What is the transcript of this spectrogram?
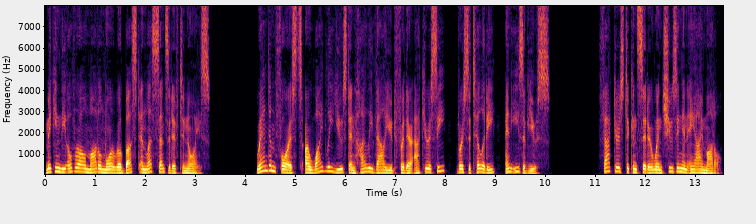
making the overall model more robust and less sensitive to noise. Random forests are widely used and highly valued for their accuracy, versatility, and ease of use. Factors to consider when choosing an AI model.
